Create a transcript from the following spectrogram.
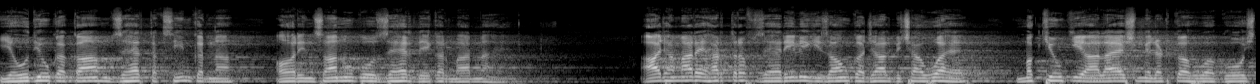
یہودیوں کا کام زہر تقسیم کرنا اور انسانوں کو زہر دے کر مارنا ہے۔ آج ہمارے ہر طرف زہریلی غذاؤں کا جال بچھا ہوا ہے۔ مکھیوں کی آلائش میں لٹکا ہوا گوشت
